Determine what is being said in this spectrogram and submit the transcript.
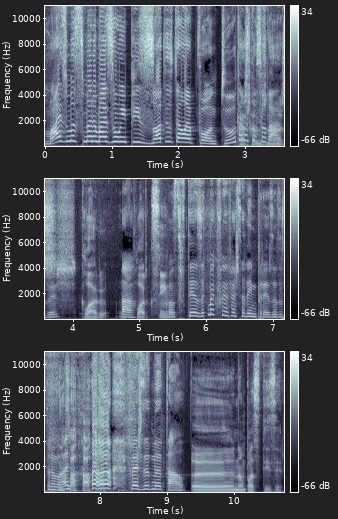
Mais uma semana, mais um episódio do Teleponto. Estavas com saudades? nós. Claro, Ah, claro que sim. Com certeza. Como é que foi a festa da empresa, do trabalho? festa de Natal. Uh, não posso dizer.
